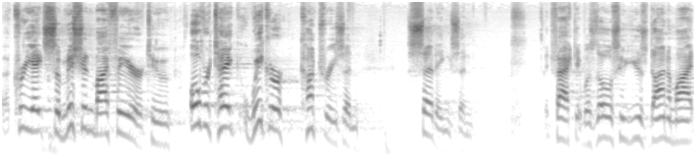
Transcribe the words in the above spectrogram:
uh, create submission by fear, to overtake weaker countries and settings. And in fact, it was those who used dynamite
